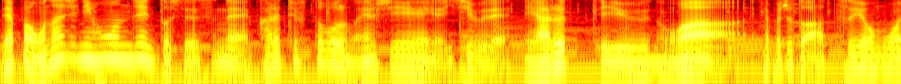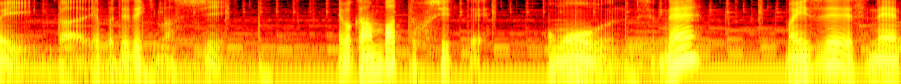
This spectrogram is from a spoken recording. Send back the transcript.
でやっぱり同じ日本人としてですね、カレッジフットボールの NCAA 一部でやるっていうのは、やっぱちょっと熱い思いがやっぱ出てきますし、やっぱ頑張ってほしいって思うんですよね。まあ、いずれですね、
